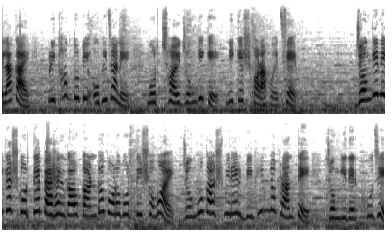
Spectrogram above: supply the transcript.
এলাকায় পৃথক দুটি অভিযানে মোট ছয় জঙ্গিকে নিকেশ করা হয়েছে। জঙ্গি নিকেশ করতে পেহেলগাঁও কাণ্ড পরবর্তী সময় জম্মু কাশ্মীরের বিভিন্ন প্রান্তে জঙ্গিদের খুঁজে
